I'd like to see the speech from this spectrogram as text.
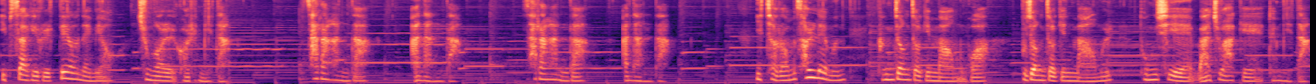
잎사귀를 떼어내며 중얼거립니다. 사랑한다, 안 한다. 사랑한다, 안 한다. 이처럼 설렘은 긍정적인 마음과 부정적인 마음을 동시에 마주하게 됩니다.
